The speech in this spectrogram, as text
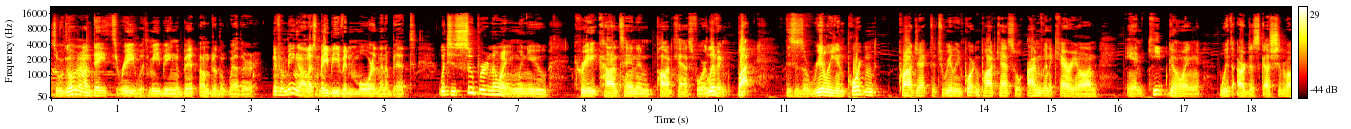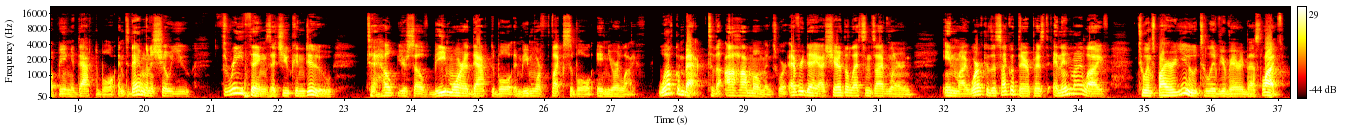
So we're going on day three with me being a bit under the weather. If I'm being honest, maybe even more than a bit, which is super annoying when you create content and podcasts for a living. But this is a really important project. It's a really important podcast, so I'm going to carry on and keep going with our discussion about being adaptable. And today I'm going to show you three things that you can do to help yourself be more adaptable and be more flexible in your life. Welcome back to the aha moments where every day I share the lessons I've learned in my work as a psychotherapist and in my life to inspire you to live your very best life.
